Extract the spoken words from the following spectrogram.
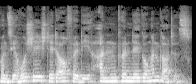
Und Sirushi steht auch für die Ankündigungen Gottes.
